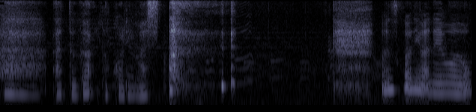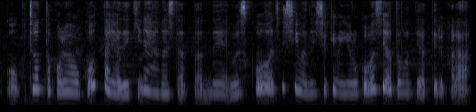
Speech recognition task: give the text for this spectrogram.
あ、後が残りました。息子にはね、もう、ちょっとこれは怒ったりはできない話だったんで、息子自身はね、一生懸命喜ばせようと思ってやってるから、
